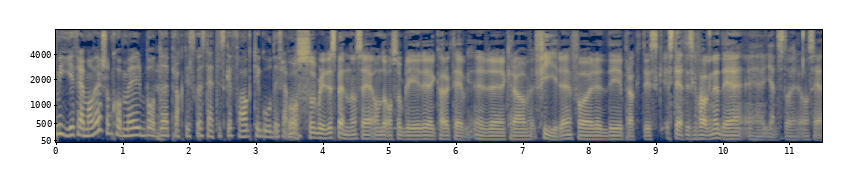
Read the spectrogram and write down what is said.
mye fremover som kommer både praktiske og estetiske fag til gode fremover. Og så blir det spennende å se om det også blir karakterkrav fire for de praktisk-estetiske fagene. Det eh, gjenstår å se.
